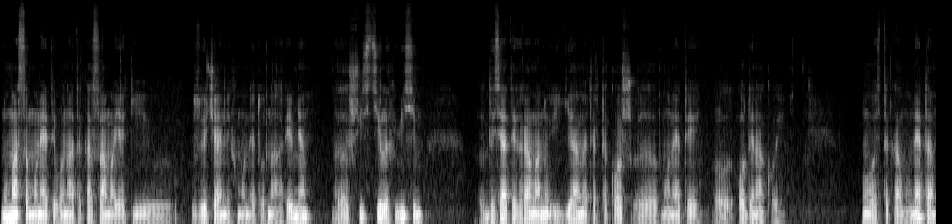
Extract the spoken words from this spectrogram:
Ну, Маса монети вона така сама, як і у звичайних монет 1 гривня е, 6,8 грама. Ну і діаметр також е, монети о- одинаковий. Ну, ось така монета.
